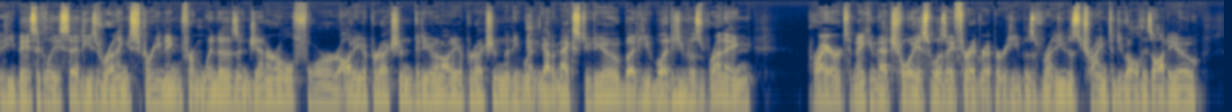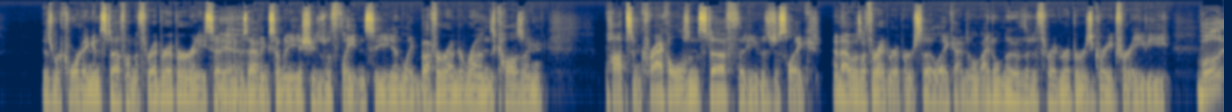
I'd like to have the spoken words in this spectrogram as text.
he basically said he's running streaming from Windows in general for audio production, video and audio production, and he went and got a Mac Studio. But he what he was running prior to making that choice was a Threadripper. He was run, he was trying to do all his audio, his recording and stuff on a Threadripper, and he said Yeah. he was having so many issues with latency and like buffer underruns causing pops and crackles and stuff that he was just like, and that was a Threadripper. So like I don't I don't know that a Threadripper is great for AV. Well,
